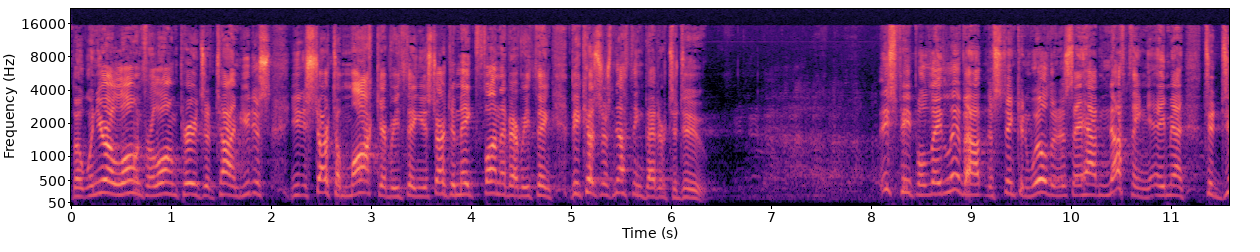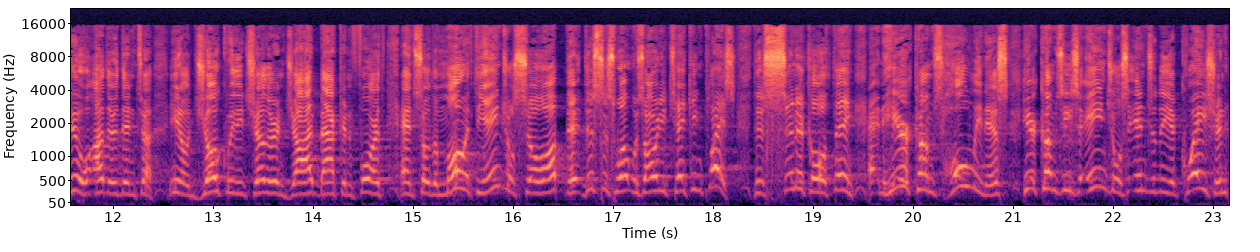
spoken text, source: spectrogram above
But when you're alone for long periods of time, you just you just start to mock everything. You start to make fun of everything because there's nothing better to do. These people, they live out in the stinking wilderness. They have nothing, amen, to do other than to, you know, joke with each other and jive back and forth. And so the moment the angels show up, this is what was already taking place this cynical thing. And here comes holiness. Here comes these angels into the equation.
